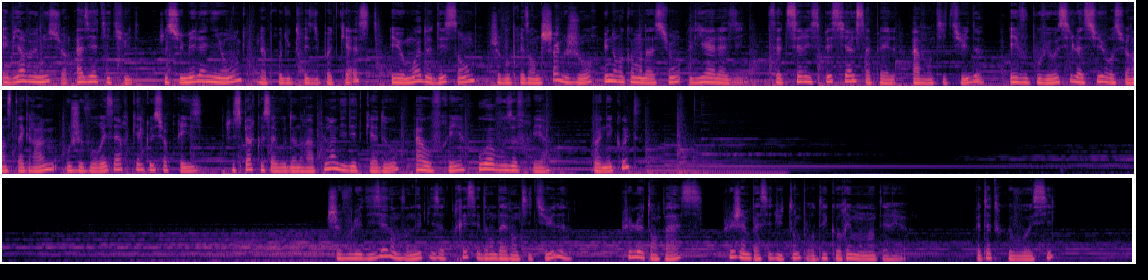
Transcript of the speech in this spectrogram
et bienvenue sur Asiatitude. Je suis Mélanie Hong, la productrice du podcast, et au mois de décembre, je vous présente chaque jour une recommandation liée à l'Asie. Cette série spéciale s'appelle Aventitude, et vous pouvez aussi la suivre sur Instagram où je vous réserve quelques surprises. J'espère que ça vous donnera plein d'idées de cadeaux à offrir ou à vous offrir. Bonne écoute Je vous le disais dans un épisode précédent d'Aventitude, plus le temps passe, plus j'aime passer du temps pour décorer mon intérieur. Peut-être que vous aussi.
